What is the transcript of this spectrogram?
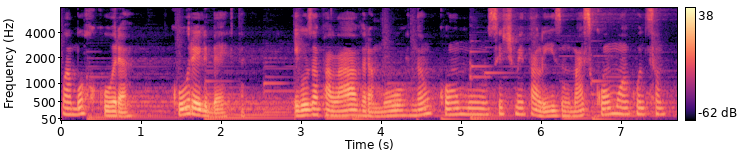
O amor cura, cura e liberta. Ele usa a palavra amor não como um sentimentalismo, mas como uma condição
